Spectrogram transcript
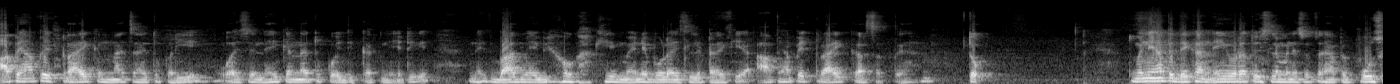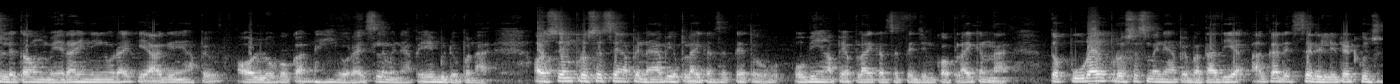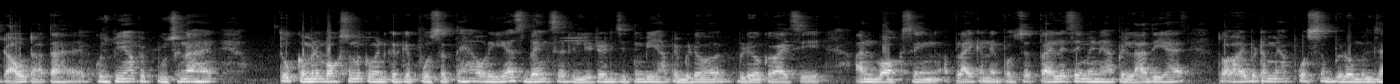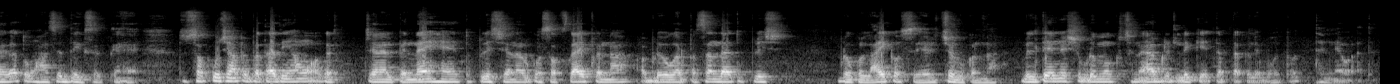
आप यहाँ पे ट्राई करना चाहे तो करिए, वैसे नहीं करना है तो कोई दिक्कत नहीं है, ठीक है? नहीं तो बाद में ये भी होगा कि मैंने बोला इसलिए ट्राई किया। आप यहाँ पे ट्राई कर सकते हैं। तो मैंने यहाँ पे देखा नहीं हो रहा तो इसलिए मैंने सोचा यहाँ पे पूछ लेता हूँ। मेरा ही नहीं हो रहा है कि आगे यहाँ पे और लोगों का नहीं हो रहा है, इसलिए मैंने यहाँ पे ये वीडियो बनाया। और सेम प्रोसेस से यहाँ पे नया भी अप्लाई कर सकते हैं तो वो भी यहाँ पे अप्लाई कर सकते हैं, जिनको अप्लाई करना है। तो पूरा ही प्रोसेस मैंने यहाँ पे बता दिया। अगर इससे रिलेटेड कुछ डाउट आता है, कुछ भी यहाँ पे पूछना है तो कमेंट बॉक्स में कमेंट करके पूछ सकते हैं और यस बैंक से रिलेटेड जितने भी यहाँ पे वीडियो वीडियो के वाई अनबॉक्सिंग अप्लाई करने का प्रोसेस पहले से ही मैंने यहाँ पे ला दिया है। तो आई बटन में आपको सब वीडियो मिल जाएगा तो वहाँ से देख सकते हैं। तो सब कुछ यहाँ पे बता दिया हूँ। अगर चैनल पर नए हैं तो प्लीज़ चैनल को सब्सक्राइब करना। और वीडियो अगर पसंद आए तो प्लीज़ वीडियो को लाइक और शेयर ज़रूर करना। मिलते हैं नेक्स्ट वीडियो में कुछ नया अपडेट लेके, तब तक के लिए बहुत बहुत धन्यवाद।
